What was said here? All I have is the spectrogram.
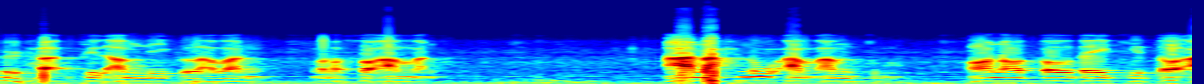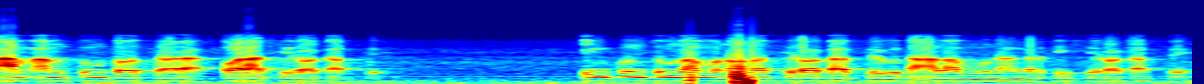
berhak bil amni kelawan ngrasa aman. Anahnu am amtum. Ana ta te kita am amtum ta ora sira kabeh. Ing kuntum lamun ana sira kabeh ta alamun ngerti sira kabeh.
